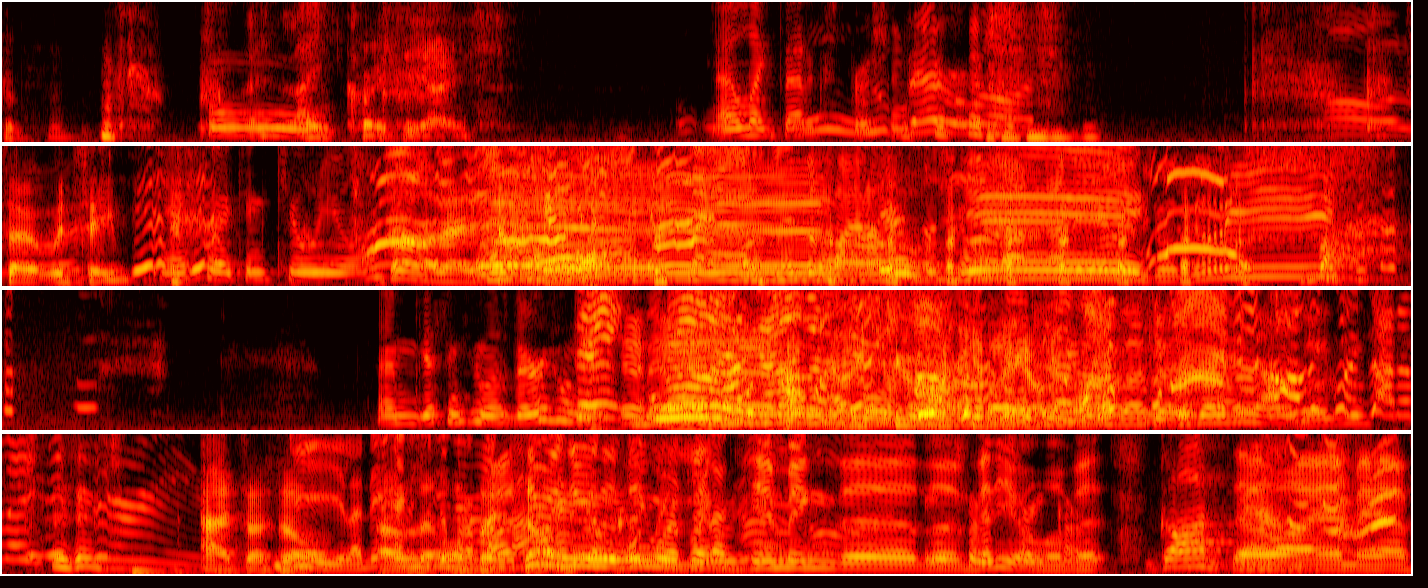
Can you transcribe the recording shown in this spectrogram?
I Oh, like crazy eyes. I like that expression. You better run. Oh, So it would seem. Yeah, so I can kill you. all. Oh, there, shut up. There's the final There's a boss. Yay! I'm guessing he was very hungry. Thank Yeah. As I thought, Gila, ini a actually little berapa I think we're doing the thing where it's like dimming the, the video a little bit. cards. God The damn. IMAF.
